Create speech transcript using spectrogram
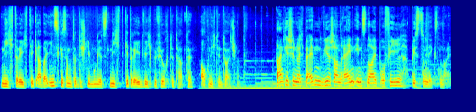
nicht richtig. Aber insgesamt hat die Stimmung jetzt nicht gedreht, wie ich befürchtet hatte, auch nicht in Deutschland. Dankeschön euch beiden. Wir schauen rein ins neue Profil. Bis zum nächsten Mal.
